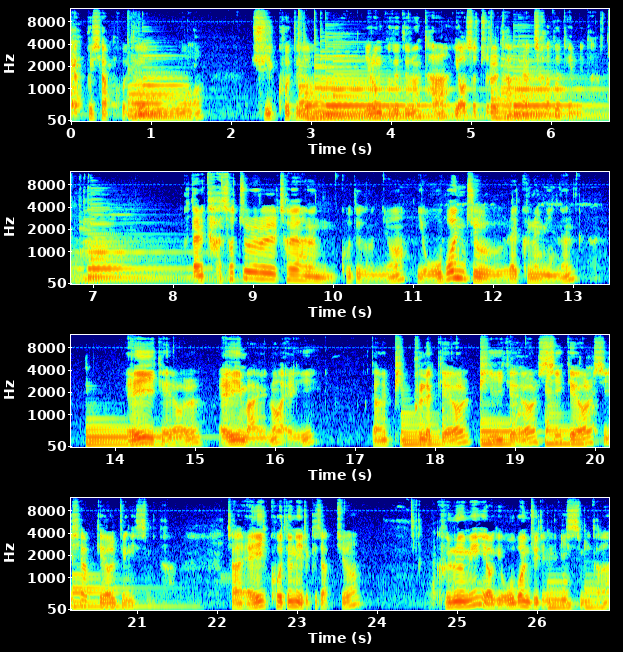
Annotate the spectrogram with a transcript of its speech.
F 샵 코드, 뭐 G 코드 이런 코드들은 다 6줄을 다 그냥 쳐도 됩니다. 그 다음에 5줄을 쳐야 하는 코드는요. 이 5번 줄에 근음이 있는 A 계열, A 마이너, A 그 다음에 B 플랫 계열, B 계열, C 계열, C 샵 계열 등이 있습니다. 자, A 코드는 이렇게 잡죠. 근음이 여기 5번 줄이 있습니다.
